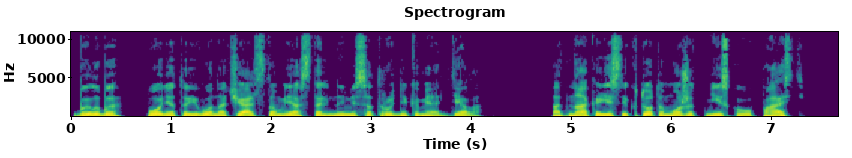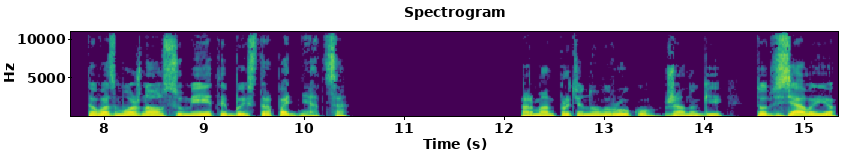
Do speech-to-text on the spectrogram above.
было бы понято его начальством и остальными сотрудниками отдела. Однако, если кто-то может низко упасть, то, возможно, он сумеет и быстро подняться. Арман протянул руку Жану Ги, тот взял ее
